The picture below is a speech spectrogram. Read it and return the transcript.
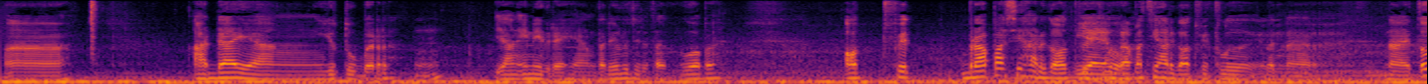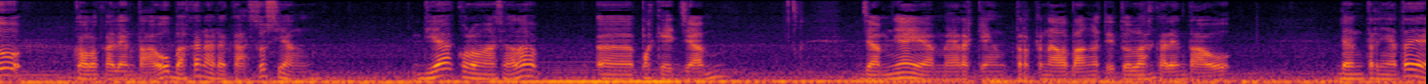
eh, ada yang youtuber Hmm. yang ini deh yang tadi lu cerita ke gua apa outfit berapa sih harga outfit yang lu berapa sih harga outfit lu? bener nah itu kalau kalian tahu bahkan ada kasus yang dia kalau nggak salah eh, pakai jam jamnya ya merek yang terkenal banget itulah kalian tahu. Dan ternyata ya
